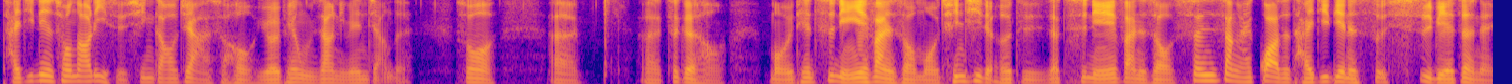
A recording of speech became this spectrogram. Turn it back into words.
台积电冲到历史新高价的时候，有一篇文章里面讲的，说，呃，呃，这个哈，某一天吃年夜饭的时候，某亲戚的儿子在吃年夜饭的时候，身上还挂着台积电的识识别证呢，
